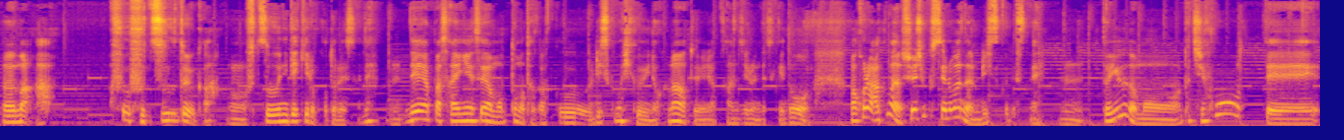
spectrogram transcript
まあ、ふ普通というか、うん、普通にできることですよね。で、やっぱ再現性は最も高く、リスクも低いのかなというふうには感じるんですけど、まあこれはあくまで就職するまでのリスクですね。うん。というのも、やっぱ地方って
